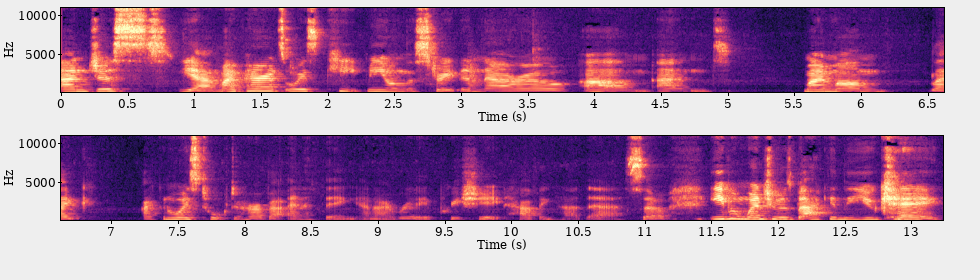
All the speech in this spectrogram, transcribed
And just, yeah, my parents always keep me on the straight and narrow. Um, and my mom, like, I can always talk to her about anything, and I really appreciate having her there. So even when she was back in the UK,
